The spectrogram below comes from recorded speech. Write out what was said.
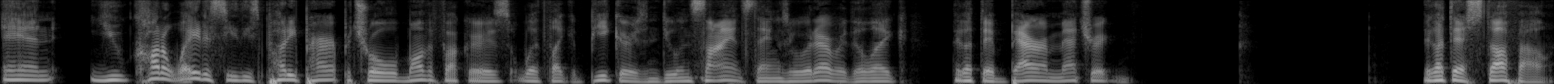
And you cut away to see these putty pirate patrol motherfuckers with like beakers and doing science things or whatever. They're like, they got their barometric, they got their stuff out.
